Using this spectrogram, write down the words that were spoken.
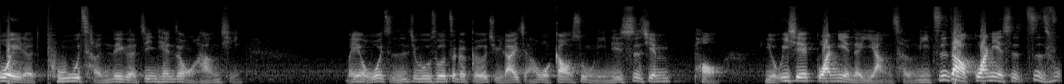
为了铺成那个今天这种行情？没有，我只是就是说这个格局来讲，我告诉你，你事先跑有一些观念的养成，你知道观念是致富，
